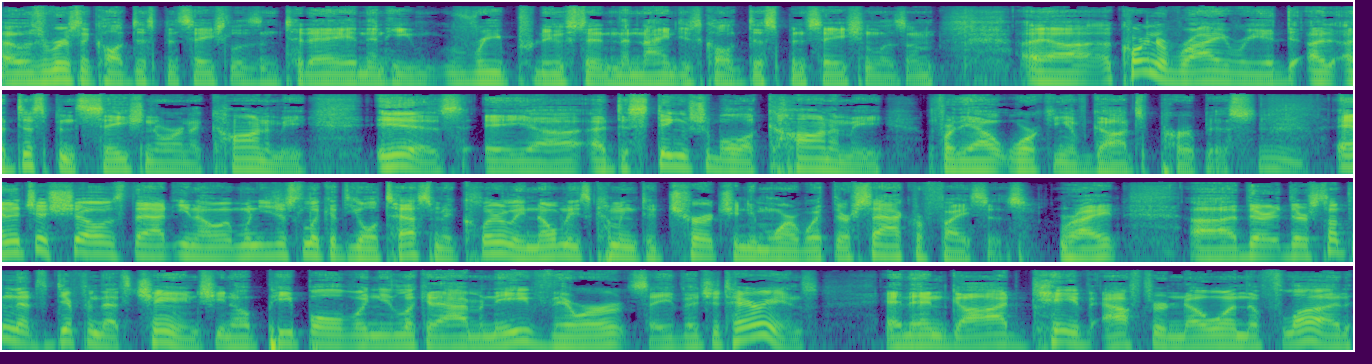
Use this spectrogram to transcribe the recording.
It was originally called dispensationalism today, and then he reproduced it in the 90s called dispensationalism. Uh, according to Ryrie, a, a, dispensation or an economy is a, uh, a distinguishable economy for the outworking of God's purpose. And it just shows that, you know, when you just look at the Old Testament, clearly nobody's coming to church anymore with their sacrifices, right? Uh, there, there's something that's different that's changed. You know, people, when you look at Adam and Eve, they were, say, vegetarians. And then God gave after Noah and the flood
